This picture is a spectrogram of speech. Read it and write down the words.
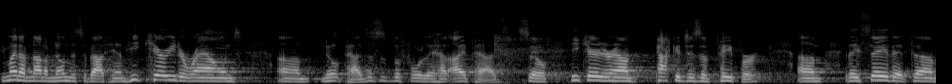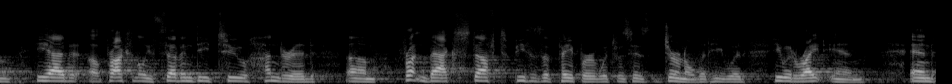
you might have not have known this about him. He carried around um, notepads. This is before they had iPads. So, he carried around packages of paper um, they say that um, he had approximately 7,200 um, front and back stuffed pieces of paper, which was his journal that he would, he would write in. And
